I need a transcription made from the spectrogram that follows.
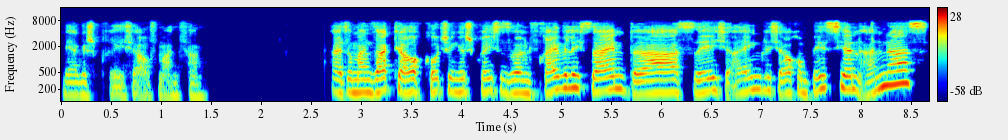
mehr Gespräche auf dem Anfang. Also man sagt ja auch, Coaching-Gespräche sollen freiwillig sein. Das sehe ich eigentlich auch ein bisschen anders,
